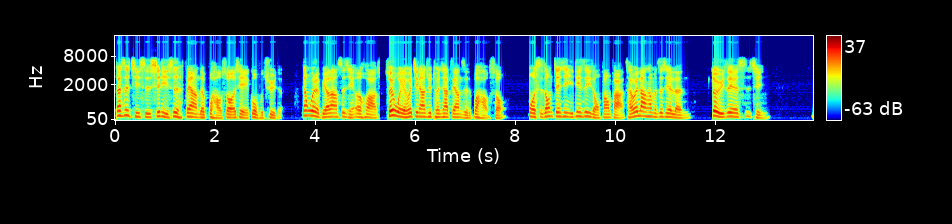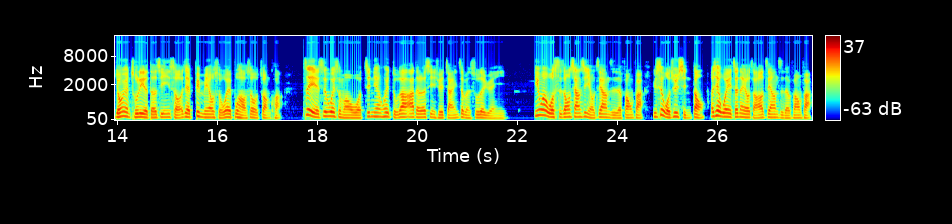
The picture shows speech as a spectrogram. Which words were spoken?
但是其实心里是非常的不好受，而且也过不去的。但为了不要让事情恶化，所以我也会尽量去吞下这样子的不好受。我始终坚信，一定是一种方法才会让他们这些人对于这些事情。永远处理得得心应手，而且并没有所谓不好受的状况。这也是为什么我今天会读到阿德勒心理学讲义这本书的原因，因为我始终相信有这样子的方法，于是我去行动，而且我也真的有找到这样子的方法，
